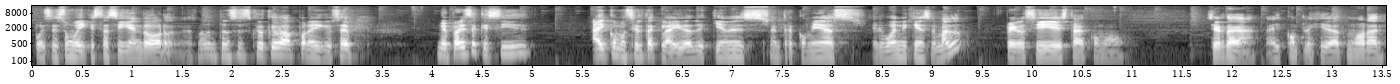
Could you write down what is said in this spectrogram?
pues es un güey que está siguiendo órdenes, ¿no? Entonces creo que va por ahí, o sea, me parece que sí hay como cierta claridad de quién es, entre comillas, el bueno y quién es el malo, pero sí está como cierta hay complejidad moral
